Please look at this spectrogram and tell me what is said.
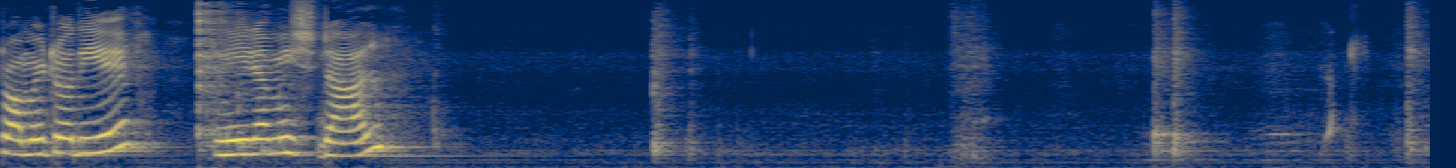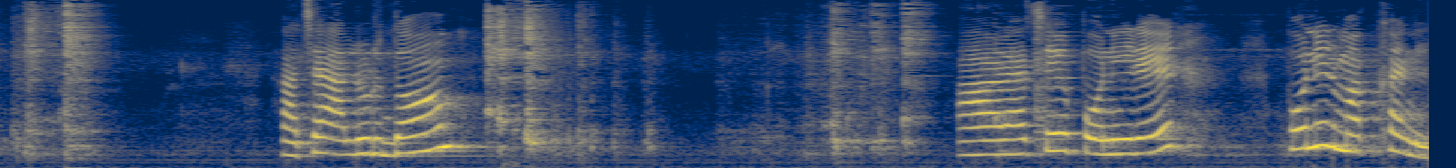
টমেটো দিয়ে নিরামিষ ডাল। আছে আলুর দম। আর আছে পনিরের, পনির মাখানি।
